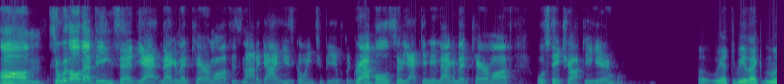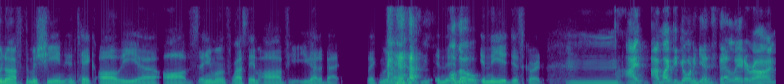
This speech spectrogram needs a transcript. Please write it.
Um, so with all that being said, yeah, Magomed Karimov is not a guy he's going to be able to grapple. So yeah, give me Magomed Karimov. We'll stay chalky here. We have to be like Munaf the machine and take all the uh, OVs. Anyone with last name Ov, you got to bet. Like Munaf in, the, Although, in, the, in the Discord. Mm, I I might be going against that later on.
